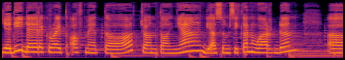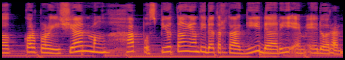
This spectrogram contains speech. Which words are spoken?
Jadi direct write-off method contohnya diasumsikan Warden uh, Corporation menghapus piutang yang tidak tertagih dari ME Doran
